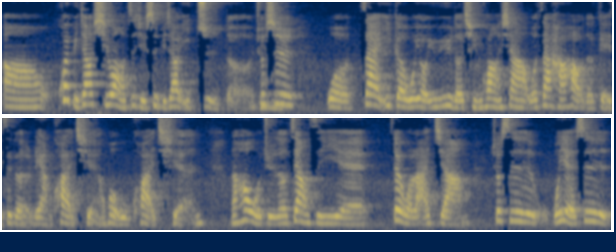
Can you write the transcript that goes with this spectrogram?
啊、呃会比较希望我自己是比较一致的，就是。我在一个我有余裕的情况下，我再好好的给这个两块钱或五块钱，然后我觉得这样子也对我来讲，就是我也是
